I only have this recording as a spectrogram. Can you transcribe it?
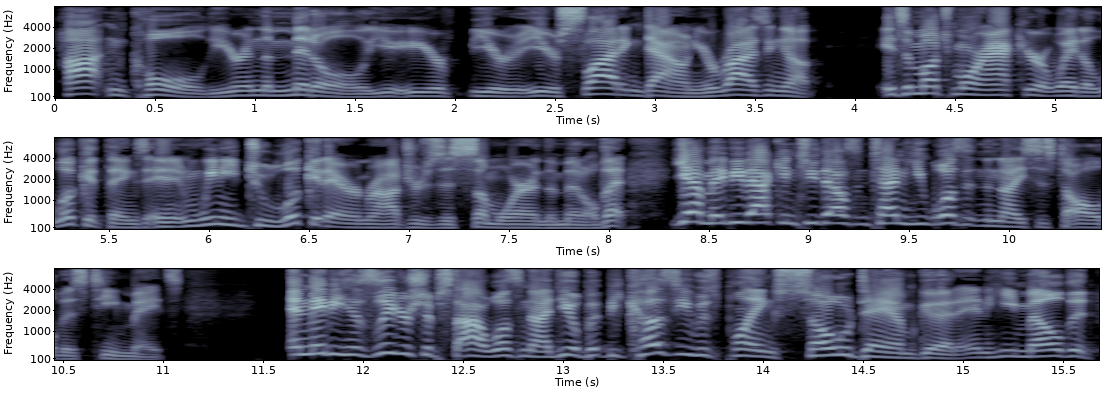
Hot and cold, you're in the middle, you're, you're, you're sliding down, you're rising up. It's a much more accurate way to look at things. And we need to look at Aaron Rodgers as somewhere in the middle. That, yeah, maybe back in 2010, he wasn't the nicest to all of his teammates. And maybe his leadership style wasn't ideal, but because he was playing so damn good and he melded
